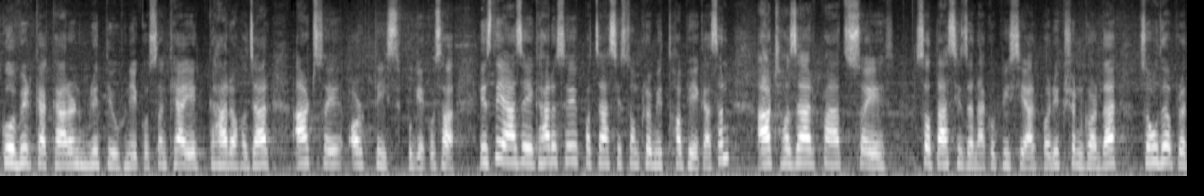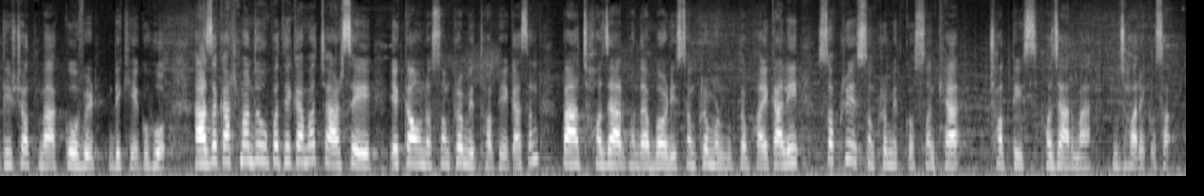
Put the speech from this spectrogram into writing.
कोभिडका कारण मृत्यु हुनेको सङ्ख्या एघार हजार आठ सय अडतिस पुगेको छ। यस्तै आज एघार सय पचासी सङ्क्रमित थपिएका छन्। आठ हजार पाँच सय सतासीजनाको पिसिआर परीक्षण गर्दा चौध प्रतिशतमा कोभिड देखिएको हो। आज काठमाडौँ उपत्यकामा चार सय एकाउन्न सङ्क्रमित थपिएका छन्। पाँच हजारभन्दा बढी सङ्क्रमणमुक्त भएकाले सक्रिय सङ्क्रमितको सङ्ख्या छत्तिस हजारमा झरेको छ।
